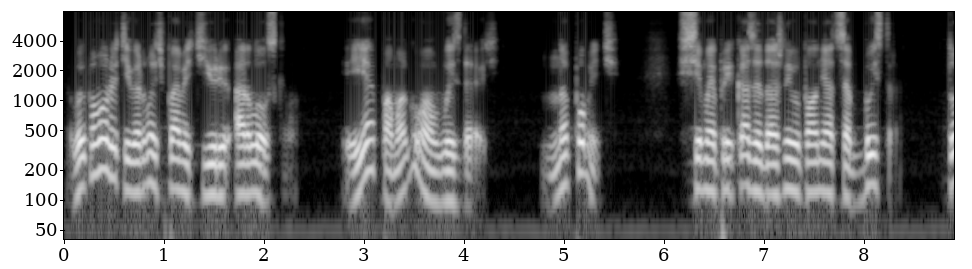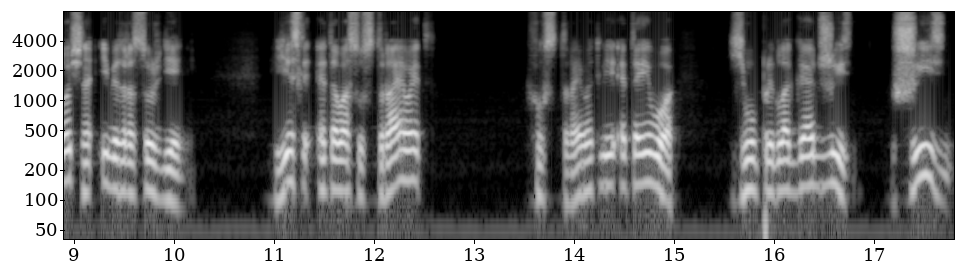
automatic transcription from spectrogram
Вы поможете вернуть память Юрию Орловскому, и я помогу вам выздороветь. Но помните, все мои приказы должны выполняться быстро, точно и без рассуждений. Если это вас устраивает... Устраивает ли это его? Ему предлагают жизнь. Жизнь!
